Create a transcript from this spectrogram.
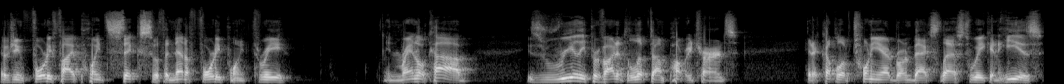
averaging 45.6 with a net of 40.3. And Randall Cobb is really provided to lift on punt returns. Hit a couple of 20 yard run backs last week, and he is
